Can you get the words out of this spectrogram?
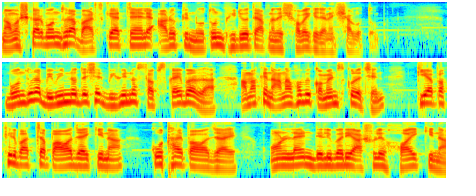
নমস্কার বন্ধুরা বার্ডস কেয়ার চ্যানেলে আরও একটি নতুন ভিডিওতে আপনাদের সবাইকে জানাই স্বাগতম। বন্ধুরা, বিভিন্ন দেশের বিভিন্ন সাবস্ক্রাইবাররা আমাকে নানাভাবে কমেন্টস করেছেন, টিয়া পাখির বাচ্চা পাওয়া যায় কি না কোথায় পাওয়া যায় অনলাইন ডেলিভারি আসলে হয় কি না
